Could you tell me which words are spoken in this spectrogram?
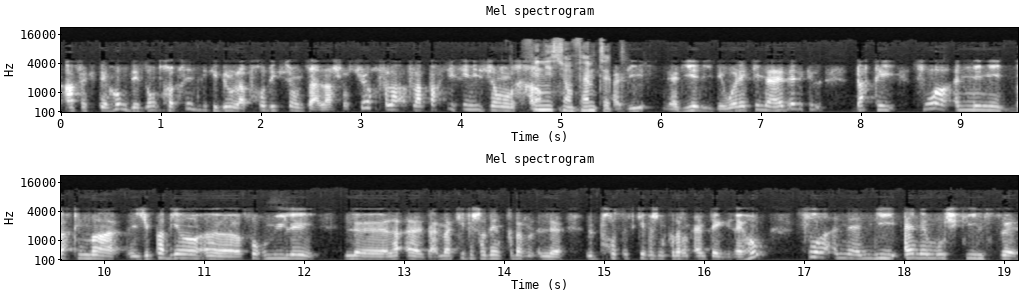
affecter هم des entreprises اللي كيديروا la production تاع la chaussure في la في la partie finition الأخرى. finition فهمتك. هذه هذه هي l'idée ولكن مع ذلك باقي سواء أنني باقي ما j'ai pas bien formulé زعما كيفاش غادي نقدر ال- ال processus كيفاش نقدر ن intégrer هم سواء ان عندي أنا مشكل في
